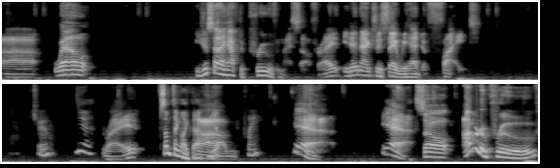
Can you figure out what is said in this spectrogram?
Uh, well, you just said I have to prove myself, right? You didn't actually say we had to fight, True. Yeah, right? something like that. Yep. Um, Point. yeah, yeah. So I'm gonna prove.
